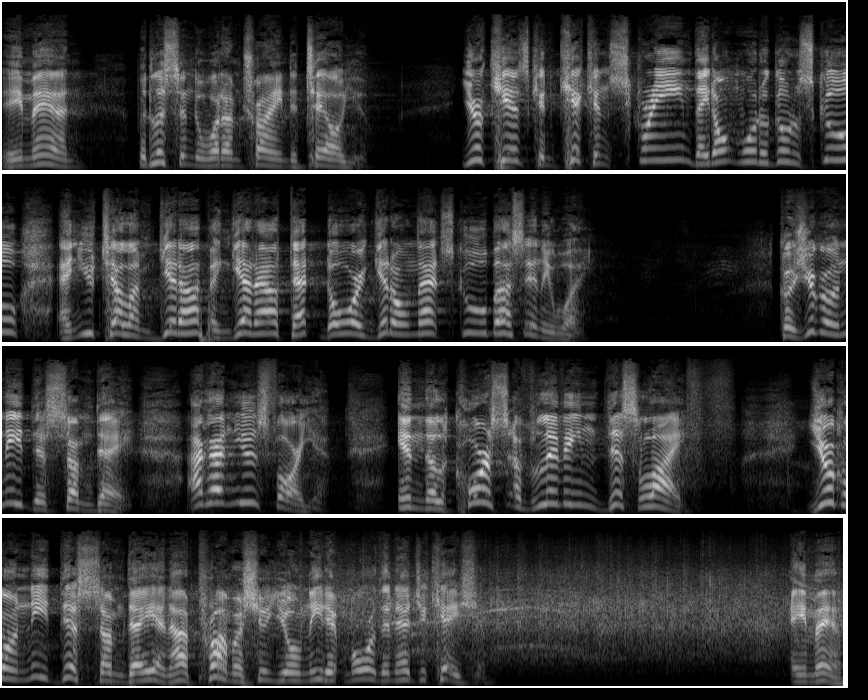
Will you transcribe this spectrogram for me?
Amen. But listen to what I'm trying to tell you. Your kids can kick and scream. They don't want to go to school, and you tell them, Get up and get out that door and get on that school bus anyway. Because you're going to need this someday. I got news for you in the course of living this life, you're going to need this someday, and I promise you, you'll need it more than education. Amen.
